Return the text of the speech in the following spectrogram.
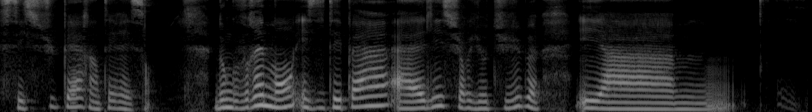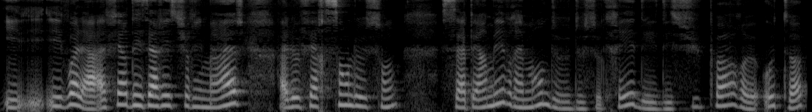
c'est super intéressant. Donc vraiment, n'hésitez pas à aller sur YouTube et à, voilà, faire des arrêts sur image, à le faire sans leçon. Ça permet vraiment de, se créer des, supports euh, au top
